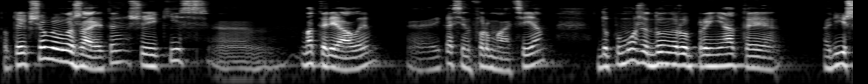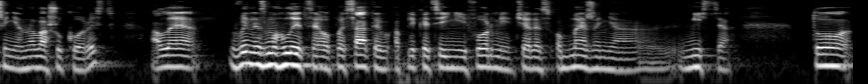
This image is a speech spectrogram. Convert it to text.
Тобто, якщо ви вважаєте, що якісь е, матеріали, е, якась інформація допоможе донору прийняти рішення на вашу користь, але ви не змогли це описати в аплікаційній формі через обмеження е, місця, то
